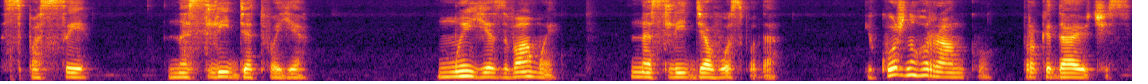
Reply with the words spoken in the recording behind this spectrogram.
Спаси насліддя Твоє. Ми є з вами насліддя Господа. І кожного ранку, прокидаючись,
